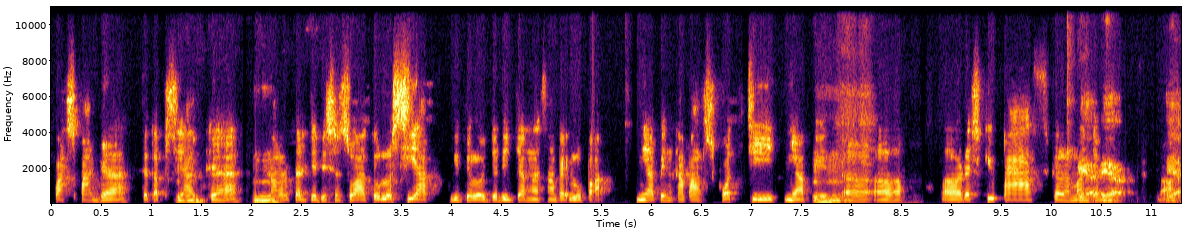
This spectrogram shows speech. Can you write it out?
waspada, tetap siaga. Mhm. Kalau terjadi sesuatu lu siap gitu loh. Jadi jangan sampai lupa nyiapin kapal skoci, nyiapin Mhm. eh, eh, eh, rescue path segala Iya, macam. iya, Uh, iya.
